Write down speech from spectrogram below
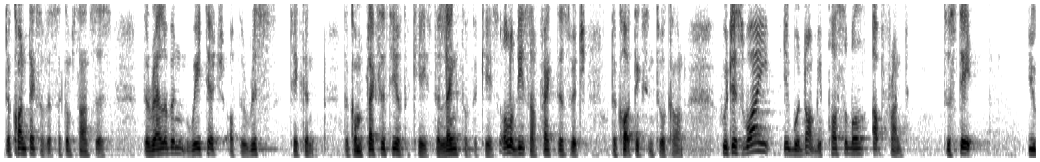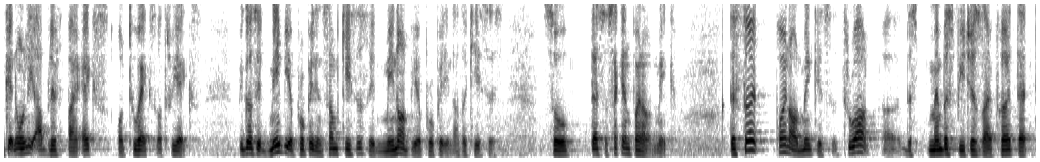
the context of the circumstances, the relevant weightage of the risks taken, the complexity of the case, the length of the case. All of these are factors which the court takes into account, which is why it would not be possible upfront to state you can only uplift by X or 2X or 3X because it may be appropriate in some cases, it may not be appropriate in other cases. So that's the second point I would make. The third point I'll make is throughout uh, the member speeches, I've heard that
